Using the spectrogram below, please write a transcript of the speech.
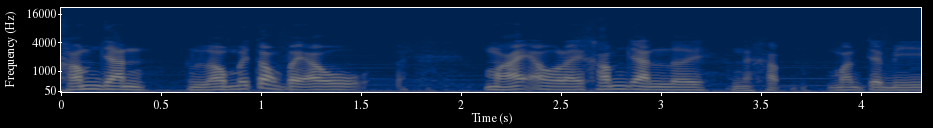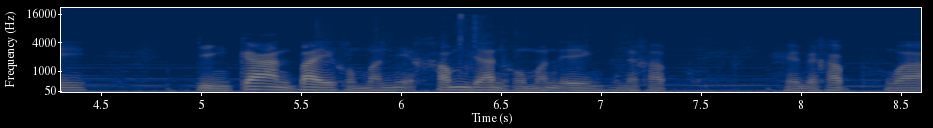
ค้ำยันเราไม่ต้องไปเอาไม้เอาอะไรค้ำยันเลยนะครับ มันจะมีกิ่งก้านใบของมันเนี่ยค้ำยันของมันเองนะครับ เห็นไหมครับว่า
